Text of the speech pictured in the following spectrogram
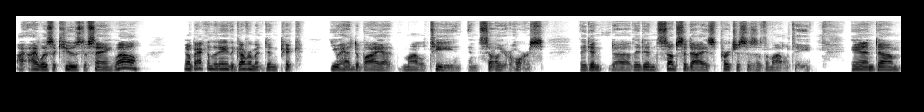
I, I was accused of saying, well, you know, back in the day, the government didn't pick you had to buy a Model T and sell your horse. They didn't. Uh, they didn't subsidize purchases of the Model T, and um,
